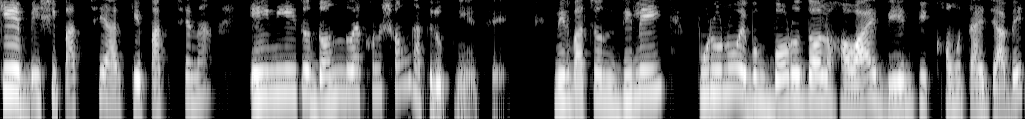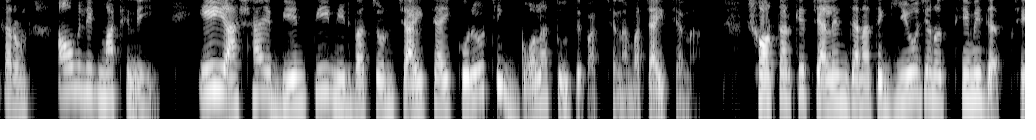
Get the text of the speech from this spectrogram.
কে বেশি পাচ্ছে আর কে পাচ্ছে না? এই নিয়েই তো দ্বন্দ্ব এখন সংঘাত রূপ নিয়েছে। নির্বাচন দিলেই পুরনো এবং বড় দল হওয়ায় বিএনপি ক্ষমতায় যাবে কারণ আওয়ামী লীগ মাঠে নেই। এই আশায় বিএনপি নির্বাচন চাই চাই করেও ঠিক গলা তুলতে পারছে না বা চাইছে না। সরকারকে চ্যালেঞ্জ জানাতে গিয়েও যেন থেমে যাচ্ছে,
